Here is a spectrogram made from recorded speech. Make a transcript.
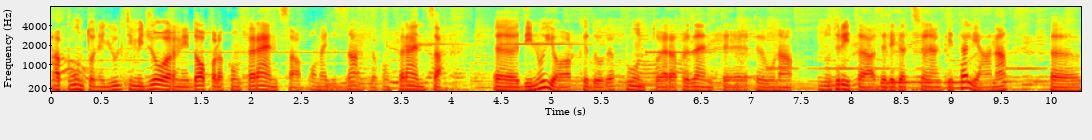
appunto negli ultimi giorni dopo la conferenza, o meglio durante la conferenza eh, di New York, dove appunto era presente eh, una nutrita delegazione anche italiana, eh,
